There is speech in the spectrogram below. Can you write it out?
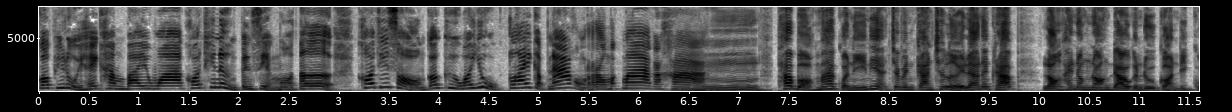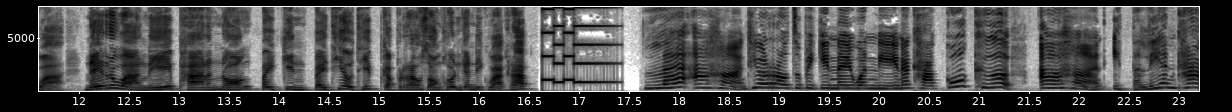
ก็พี่หลุยให้คำใบว่าข้อที่หนึ่งเป็นเสียงมอเตอร์ ข้อที่สองก็คือว่าอยู่ใกล้กับหน้าของเรามากๆอะค่ะอืมถ้าบอกมากกว่านี้เนี่ยจะเป็นการเฉลยแล้วนะครับ ลองให้น้องๆเดากันดูก่อนดีกว่า ในระหว่างนี้พาน้องๆไปกินไปเที่ยวทิปกับเราสองคนกันดีกว่าครับ และอาหารที่เราจะไปกินในวันนี้นะคะ ก็คืออาหารอิตาเลียนค่ะ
